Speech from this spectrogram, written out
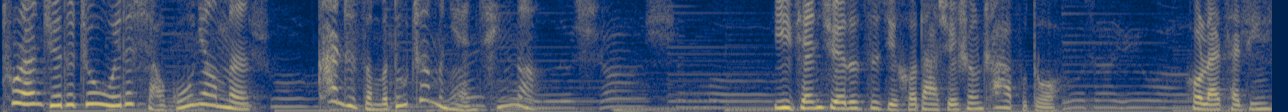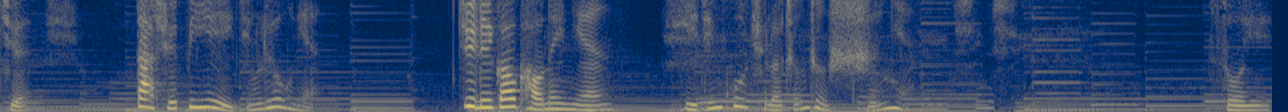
突然觉得周围的小姑娘们看着怎么都这么年轻呢？以前觉得自己和大学生差不多，后来才惊觉，大学毕业已经六年，距离高考那年已经过去了整整十年。所以，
